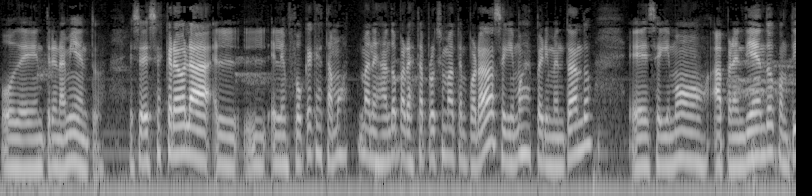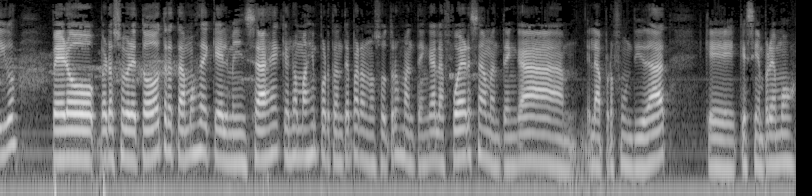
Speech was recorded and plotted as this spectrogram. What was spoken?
o de entrenamiento. Ese, es creo la, el, enfoque que estamos manejando para esta próxima temporada. Seguimos experimentando, eh, seguimos aprendiendo contigo, pero, pero sobre todo tratamos de que el mensaje, que es lo más importante para nosotros, mantenga la fuerza, mantenga mm, la profundidad que, que siempre hemos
